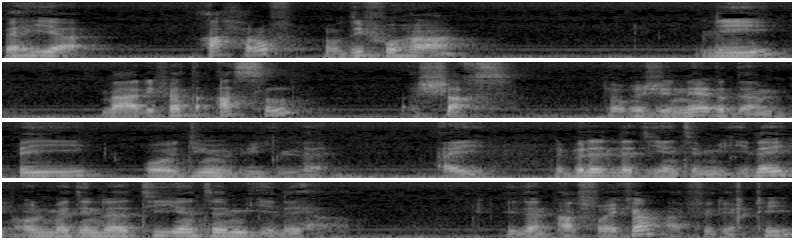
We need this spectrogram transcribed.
فهي أحرف نضيفها لمعرفة أصل الشخص l'originaire d'un pays ou d'une ville. أي البلد الذي ينتمي إليه أو المدينة التي ينتمي إليها إذا africain أفريقي français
